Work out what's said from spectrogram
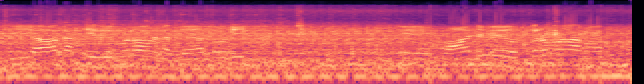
ਜੀ ਆ ਕੱਤੇ ਵੀ ਬਣਾਉਣ ਲੱਗੇ ਆ ਤੂੜੀ। ਤੇ ਬਾਅਦ ਵਿੱਚ ਉੱਧਰ ਬਣਾਵਾਂਗੇ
